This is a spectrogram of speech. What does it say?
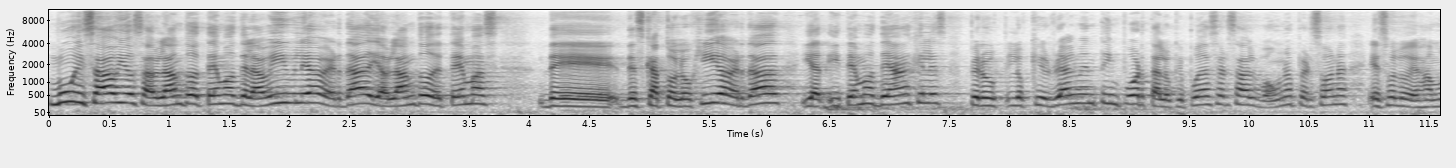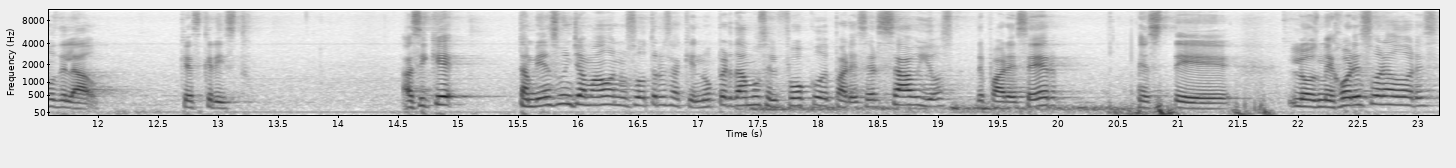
muy sabios hablando de temas de la Biblia, ¿verdad? Y hablando de temas de, escatología, ¿verdad? Y, y, temas de ángeles, pero lo que realmente importa, lo que puede hacer salvo a una persona, eso lo dejamos de lado, que es Cristo. Así que también es un llamado a nosotros a que no perdamos el foco de parecer sabios, de parecer este, los mejores oradores,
